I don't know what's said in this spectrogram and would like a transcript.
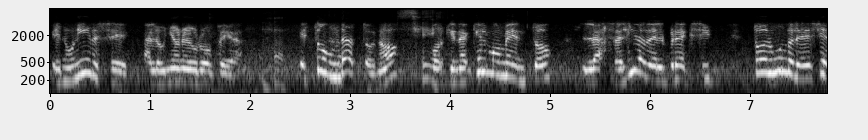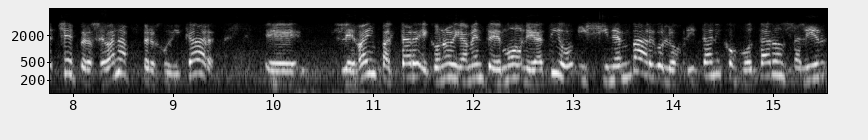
en, unirse a la Unión Europea. Esto es un dato, ¿no? Porque en aquel momento, la salida del Brexit, todo el mundo le decía, che, pero se van a perjudicar. Eh, les va a impactar económicamente de modo negativo y sin embargo los británicos votaron salir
